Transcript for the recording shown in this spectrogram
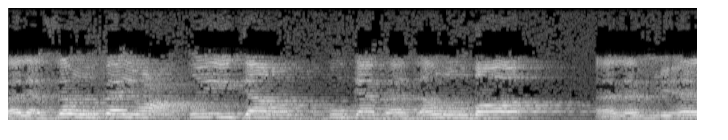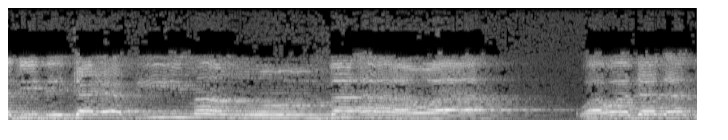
ولسوف يعطيك ربك فترضى. ألم يجدك يتيما فآوى ووجدك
